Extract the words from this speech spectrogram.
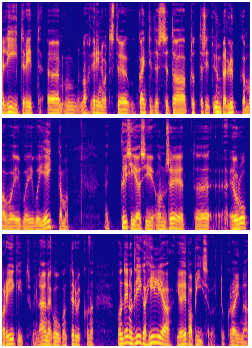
liidrid noh, erinevatest kantidest seda tõttasid ümber lükkama või, või, või eitama. tõsiasi on see, et Euroopa riigid või lääne kogukond tervikuna on teinud liiga hilja ja ebapiisavalt Ukraina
